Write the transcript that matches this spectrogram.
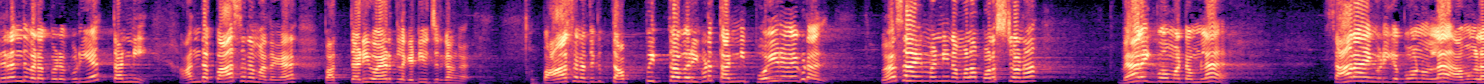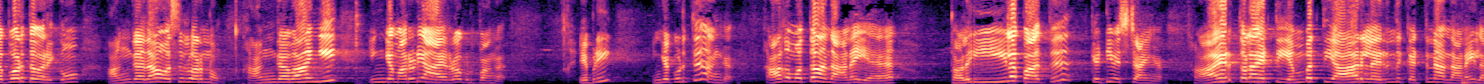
திறந்து விடப்படக்கூடிய தண்ணி. அந்த பாசன மதகை பத்தடி உயரத்துல கட்டி வச்சிருக்காங்க. பாசனத்துக்கு தப்பித்தவரி கூட தண்ணி போயிடவே கூடாது. விவசாயம் பண்ணி நம்மலாம் பொழைச்சிட்டோம்னா வேலைக்கு போக மாட்டோம்ல? சாராயம் குடிக்க போகணும்ல? அவங்கள பொறுத்த வரைக்கும் அங்கே தான் வசூல் வரணும். அங்கே வாங்கி இங்கே மறுபடியும் ஆயிரம் ரூபா கொடுப்பாங்க. எப்படி? இங்கே கொடுத்து அங்கே. ஆக மொத்தம் அந்த அணையை தலையில பார்த்து கட்டி வச்சிட்டாங்க. ஆயிரத்தி தொள்ளாயிரத்தி எண்பத்தி ஆறுல இருந்து கட்டின அந்த அணையில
